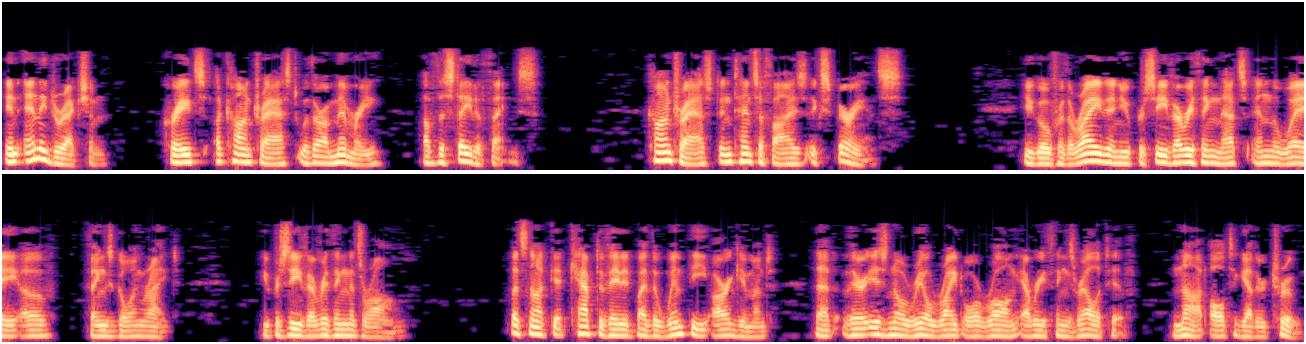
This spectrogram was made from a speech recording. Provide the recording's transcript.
in any direction creates a contrast with our memory of the state of things. Contrast intensifies experience. You go for the right and you perceive everything that's in the way of things going right. You perceive everything that's wrong. Let's not get captivated by the wimpy argument that there is no real right or wrong, everything's relative. Not altogether true.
